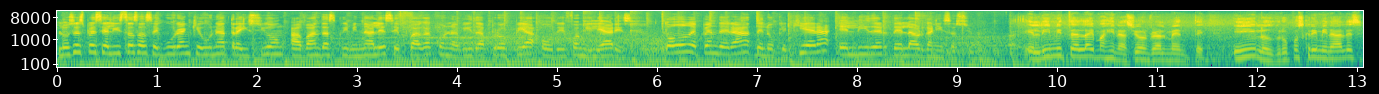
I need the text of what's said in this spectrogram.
Los especialistas aseguran que una traición a bandas criminales se paga con la vida propia o de familiares. Todo dependerá de lo que quiera el líder de la organización. El límite es la imaginación realmente y los grupos criminales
